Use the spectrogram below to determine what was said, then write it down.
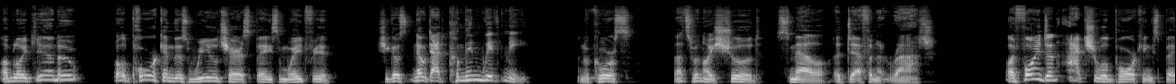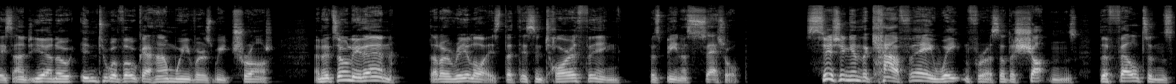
I'm like, yeah, no, I'll park in this wheelchair space and wait for you. She goes, no, Dad, come in with me. And of course, that's when I should smell a definite rat. I find an actual parking space and, yeah, no, into Avoca Handweavers we trot. And it's only then that I realise that this entire thing has been a setup. Sitting in the cafe waiting for us are the Shottons, the Feltons,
